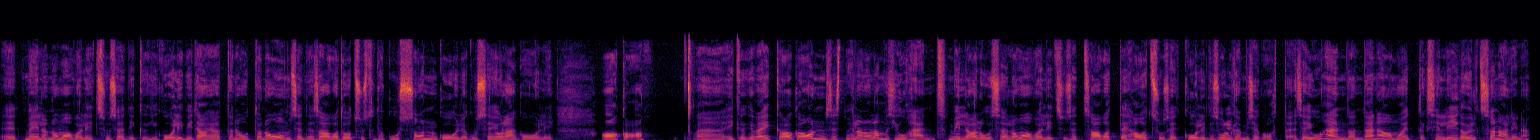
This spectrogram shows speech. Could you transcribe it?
et meil on omavalitsused ikkagi koolipidajatena autonoomsed ja saavad otsustada, kus on kool ja kus ei ole kooli. aga äh, ikkagi väike aga on, sest meil on olemas juhend, mille alusel omavalitsused saavad teha otsuseid koolide sulgemise kohta ja see juhend on täna, ma ütleksin, liiga üldsõnaline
